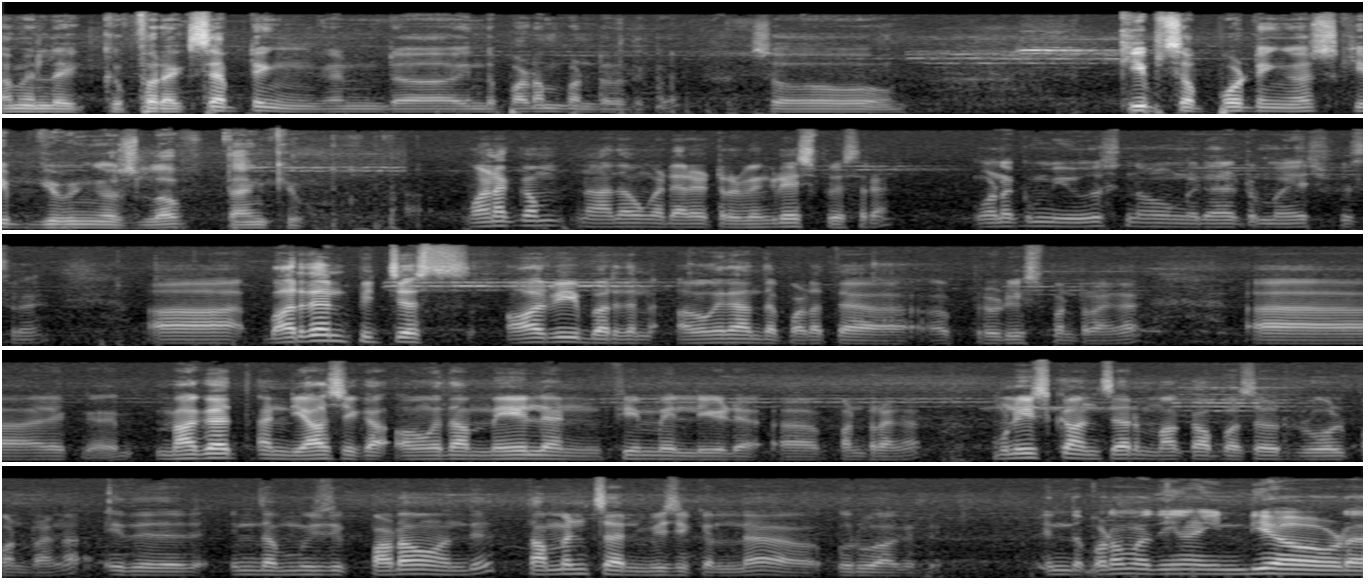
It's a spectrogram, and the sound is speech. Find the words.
I mean like for accepting and இந்த படம் பண்ணுறதுக்கு so keep supporting us keep giving us love thank you வணக்கம் நான் தான் உங்கள் டேரக்டர் வெங்கடேஷ் பேசுகிறேன் வணக்கம் யூஸ் நான் உங்கள் டேரக்டர் மகேஷ் பேசுகிறேன் பரதன் பிக்சர்ஸ் ஆர்வி பரதன் அவங்க தான் அந்த படத்தை ப்ரொடியூஸ் பண்ணுறாங்க மகத் அண்ட் யாஷிகா அவங்க தான் மேல் அண்ட் ஃபீமேல் லீடு பண்ணுறாங்க Munishkanth sir Makapa sir role பண்ணுறாங்க இது இந்த மியூசிக் படம் வந்து தமன் சார் மியூசிக்கலில் உருவாகுது. இந்த படம் பார்த்திங்கன்னா இந்தியாவோட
